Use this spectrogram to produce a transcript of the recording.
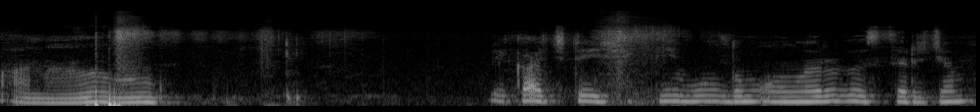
Ana. Birkaç değişikliği buldum. Onları göstereceğim.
